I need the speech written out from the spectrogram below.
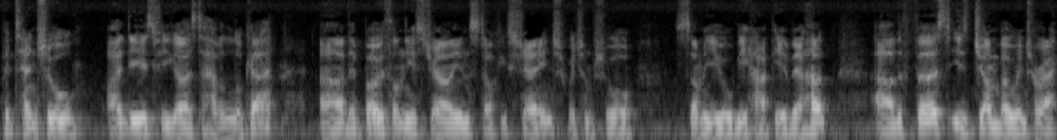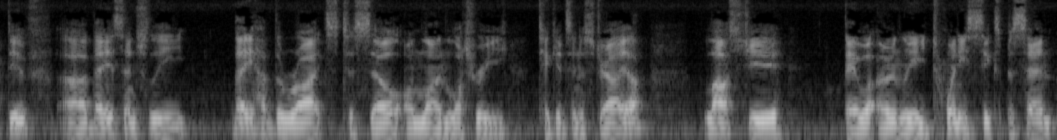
potential ideas for you guys to have a look at. Uh, they're both on the Australian Stock Exchange, which I'm sure some of you will be happy about. Uh, the first is Jumbo Interactive. Uh, they essentially they have the rights to sell online lottery tickets in Australia. Last year, there were only 26%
